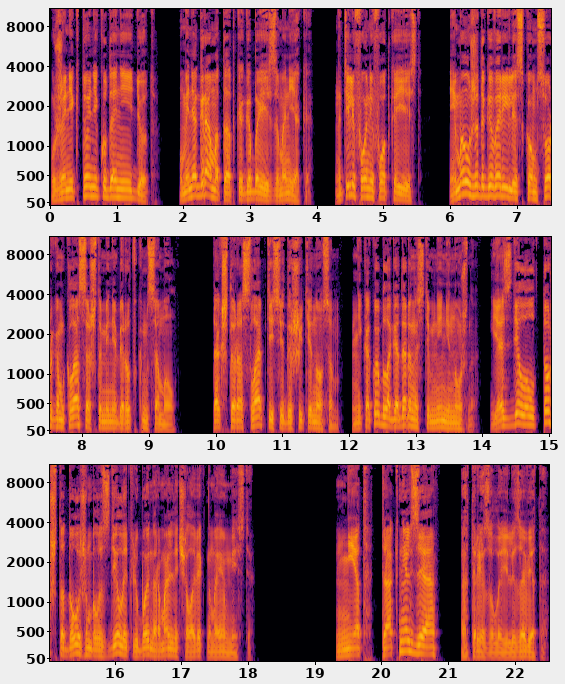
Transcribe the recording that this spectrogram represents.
«Уже никто никуда не идет. У меня грамота от КГБ из-за маньяка. На телефоне фотка есть. И мы уже договорились с комсоргом класса, что меня берут в комсомол. Так что расслабьтесь и дышите носом. Никакой благодарности мне не нужно. Я сделал то, что должен был сделать любой нормальный человек на моем месте. «Нет, так нельзя», — отрезала Елизавета.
